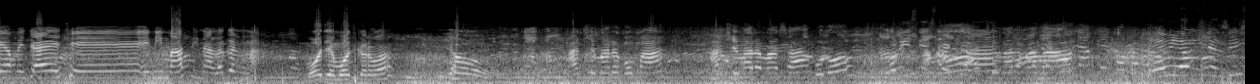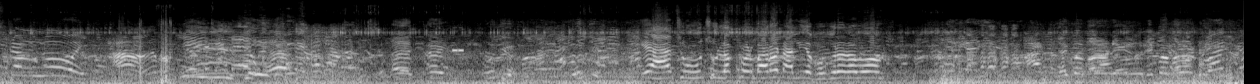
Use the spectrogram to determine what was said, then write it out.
સુઈ અમે જાય છે એની માસીના લગ્નમાં મોજે મોજ કરવા યો આ છે મારા પપ્પા આ છે મારા માસા બોલો છે મારા મામા એવી અમને સિસ્ટમ ન હોય હા એ આ છું હું છું લક્ષ્મણ બારોટ આલીએ ઘોઘરો રમો તમે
